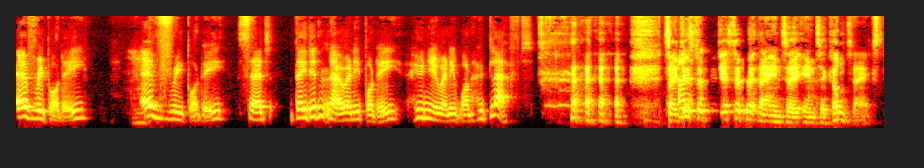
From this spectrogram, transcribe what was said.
everybody, hmm. everybody said they didn't know anybody who knew anyone who'd left. so just to just to put that into into context,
